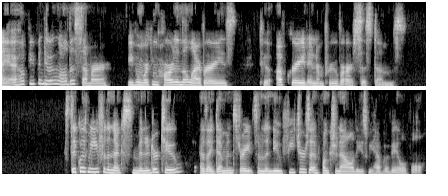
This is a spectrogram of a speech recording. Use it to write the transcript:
Hi, I hope you've been doing well this summer. We've been working hard in the libraries to upgrade and improve our systems. Stick with me for the next minute or two as I demonstrate some of the new features and functionalities we have available.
